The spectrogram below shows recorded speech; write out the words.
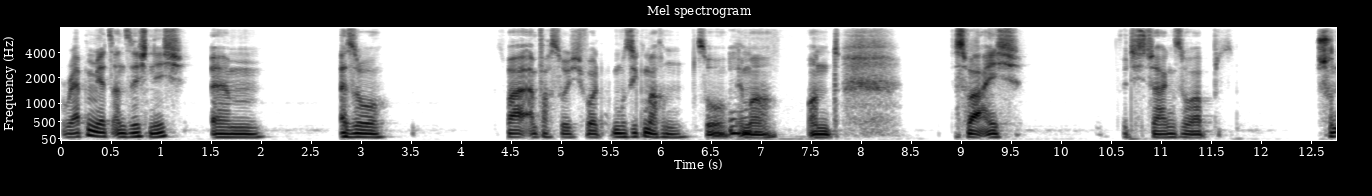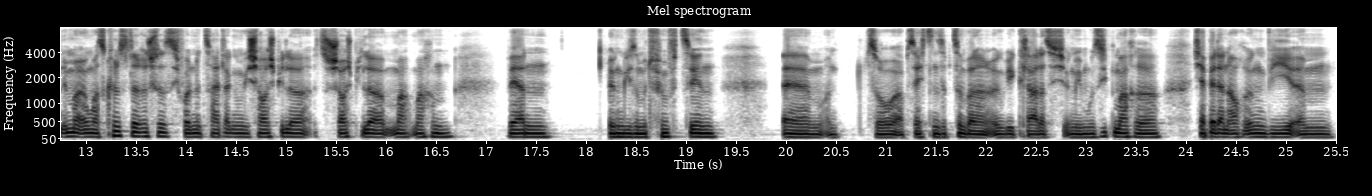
rappen jetzt an sich nicht. Ähm, also es war einfach so, ich wollte Musik machen, so mhm. immer. Und das war eigentlich, würde ich sagen, so ab schon immer irgendwas Künstlerisches. Ich wollte eine Zeit lang irgendwie Schauspieler, Schauspieler ma machen werden. Irgendwie so mit 15. Ähm, und so ab 16, 17 war dann irgendwie klar, dass ich irgendwie Musik mache. Ich habe ja dann auch irgendwie ähm,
